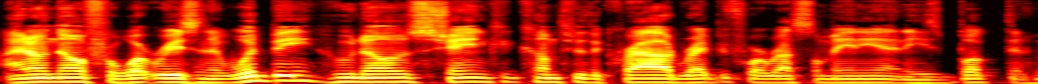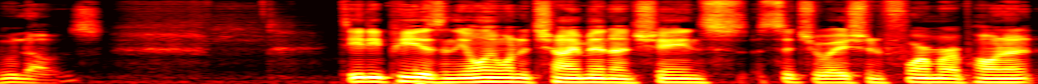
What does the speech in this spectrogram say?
I don't know for what reason it would be. Who knows? Shane could come through the crowd right before WrestleMania and he's booked, and who knows? DDP isn't the only one to chime in on Shane's situation. Former opponent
